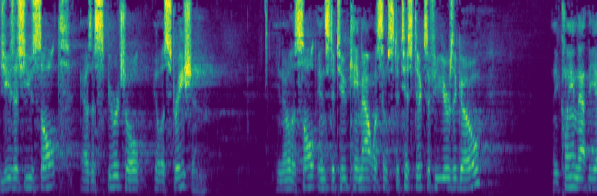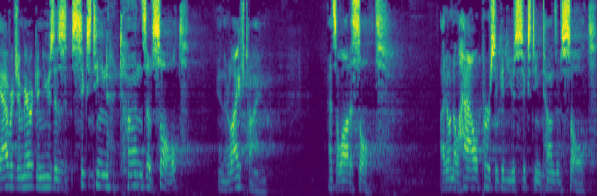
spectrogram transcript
Jesus used salt as a spiritual illustration. You know, the Salt Institute came out with some statistics a few years ago. They claim that the average American uses 16 tons of salt in their lifetime. That's a lot of salt. I don't know how a person could use 16 tons of salt.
